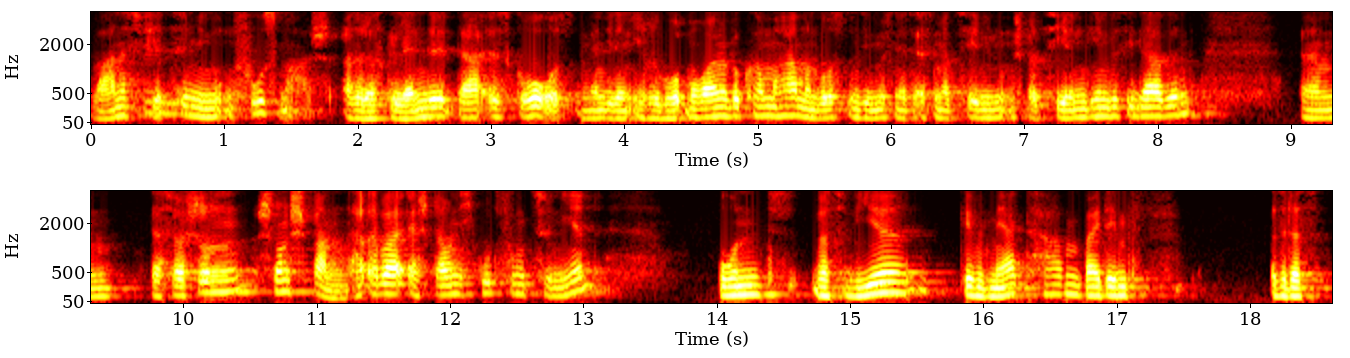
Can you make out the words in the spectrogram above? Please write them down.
waren es 14 mhm. Minuten Fußmarsch. Also das Gelände da ist groß. Und wenn die dann ihre Gruppenräume bekommen haben und wussten, sie müssen jetzt erstmal 10 Minuten spazieren gehen, bis sie da sind, ähm, das war schon, schon spannend. Hat aber erstaunlich gut funktioniert. Und was wir gemerkt haben bei dem, also dass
